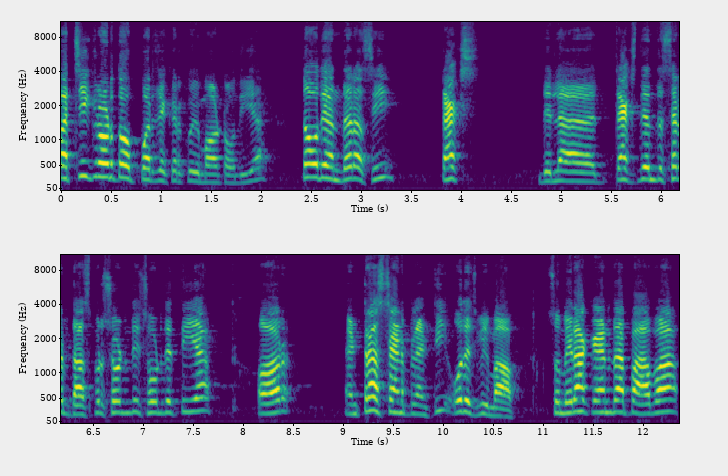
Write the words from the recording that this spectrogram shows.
25 ਕਰੋੜ ਤੋਂ ਉੱਪਰ ਜੇਕਰ ਕੋਈ ਅਮਾਉਂਟ ਆਉਂਦੀ ਆ, ਤਾਂ ਉਹਦੇ ਅੰਦਰ ਅਸੀਂ ਟੈਕਸ ਦੇ ਟੈਕਸ ਦੇ ਅੰਦਰ ਸਿਰਫ 10% ਦੀ ਛੋਟ ਦਿੱਤੀ ਆ ਔਰ ਇੰਟਰਸਟ ਐਂਡ ਪੈਨਲਟੀ ਉਹਦੇ 'ਚ ਵੀ ਮਾਫ। ਸੋ ਮੇਰਾ ਕਹਿਣ ਦਾ ਭਾਵ ਆ,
